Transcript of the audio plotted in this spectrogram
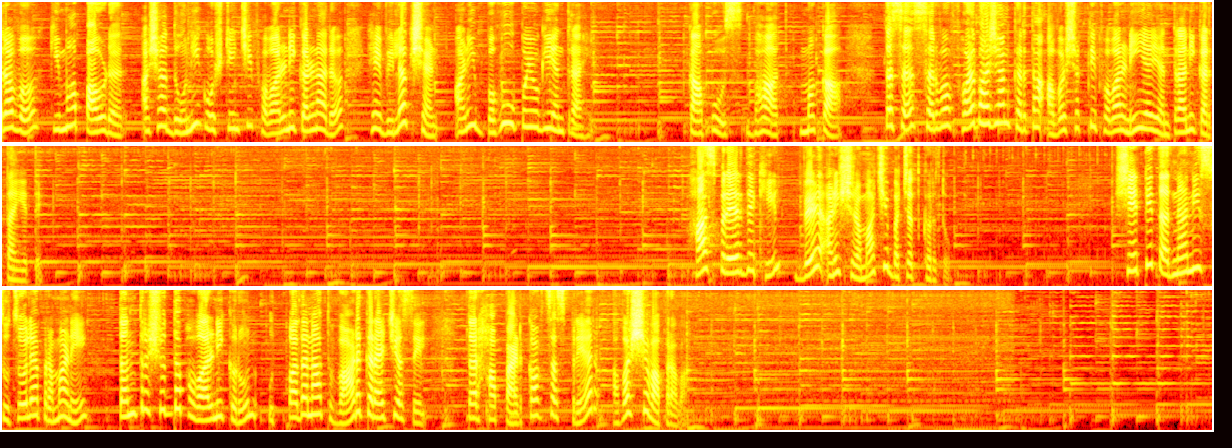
द्रव किंवा पावडर अशा दोन्ही गोष्टींची फवारणी करणारं हे विलक्षण आणि बहुउपयोगी यंत्र आहे. कापूस भात मका तसंच सर्व फळभाज्यांकरता आवश्यक ती फवारणी या यंत्राने करता येते. हा स्प्रेअर देखील वेळ आणि श्रमाची बचत करतो. शेती तज्ज्ञांनी सुचवल्याप्रमाणे तंत्रशुद्ध फवारणी करून उत्पादनात वाढ करायची असेल तर हा पॅडकॉपचा स्प्रेअर अवश्य वापरावा.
